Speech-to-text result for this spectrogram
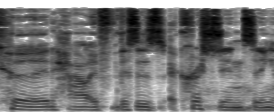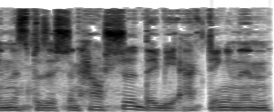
could how if this is a Christian sitting in this position, how should they be acting and then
